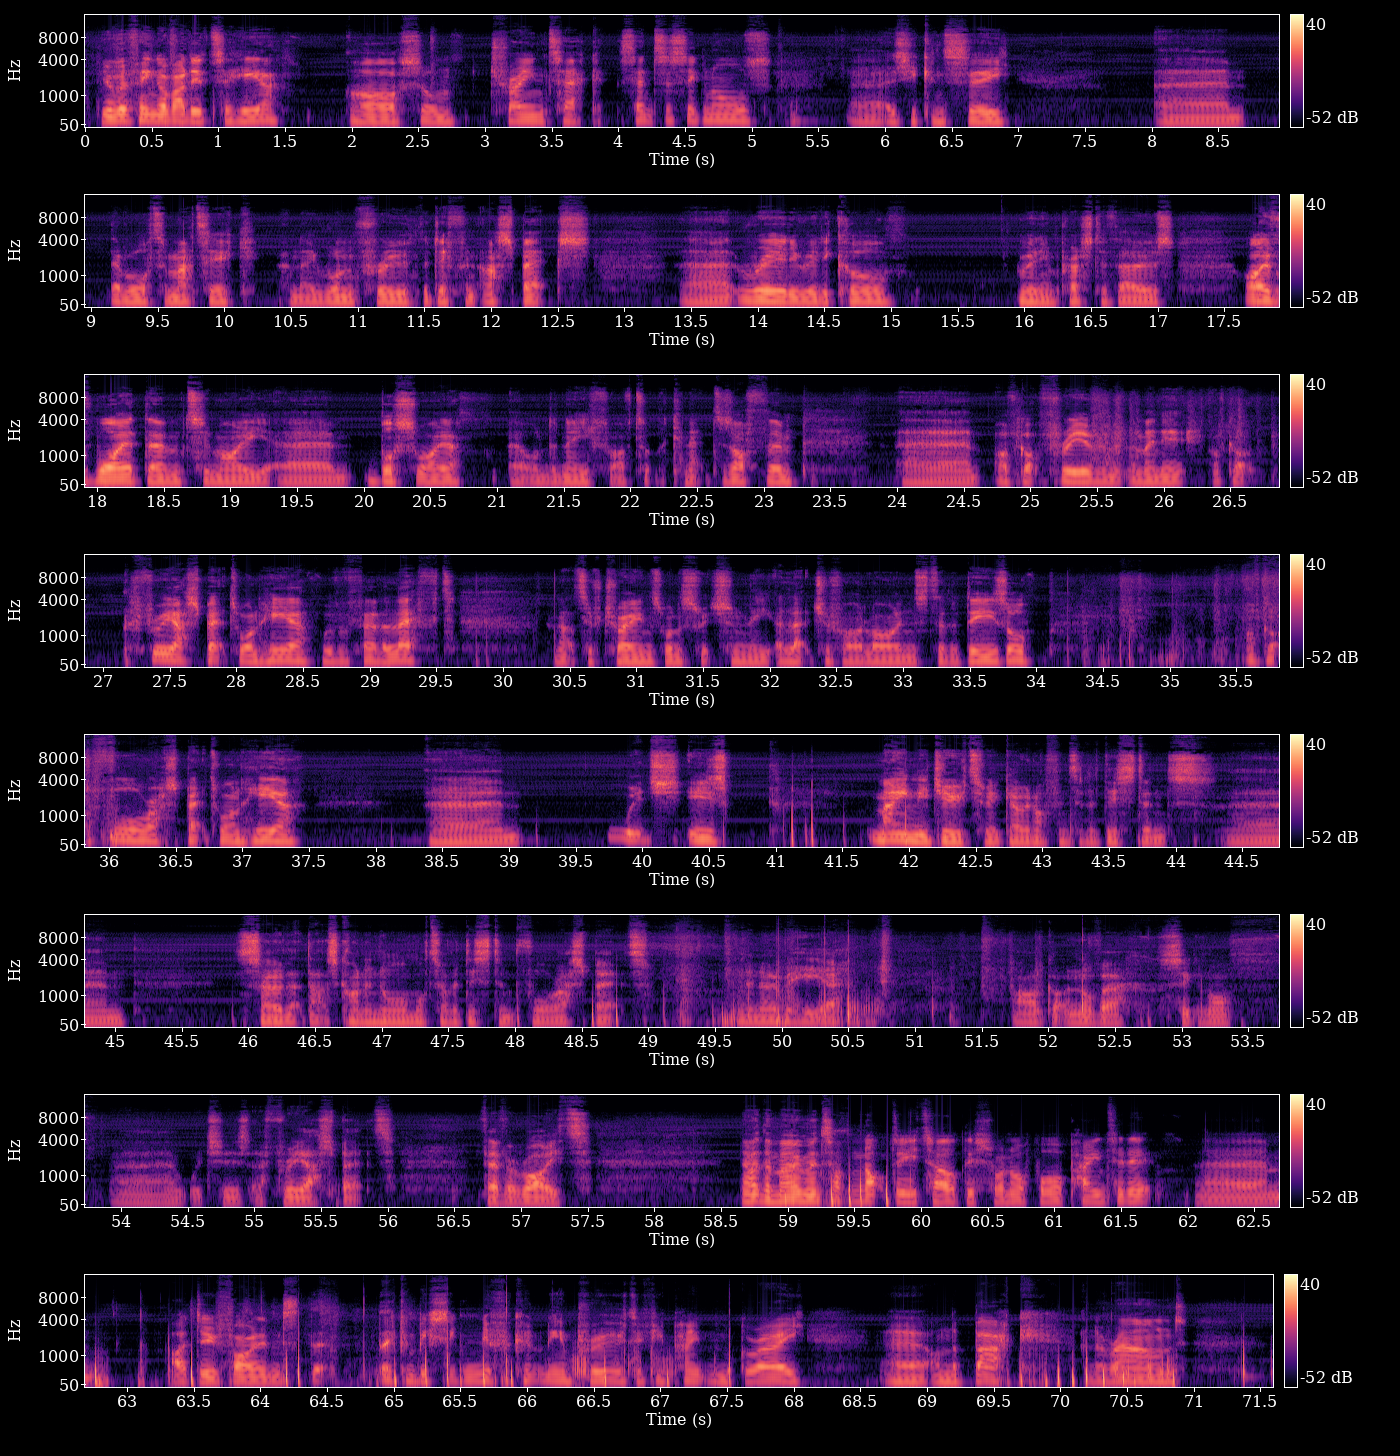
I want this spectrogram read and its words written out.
The other thing I've added to here are some train tech sensor signals. Uh, as you can see, um, they're automatic and they run through the different aspects. Uh, really, really cool. Really impressed with those. I've wired them to my um, bus wire uh, underneath. I've took the connectors off them um, I've got three of them at the minute. I've got a three aspect one here with a feather left and that's if trains want to switch from the electrified lines to the diesel. I've got a four aspect one here um, which is mainly due to it going off into the distance um, so that that's kind of normal to have a distant four aspect and then over here I've got another signal uh, which is a three aspect feather right. Now at the moment I've not detailed this one up or painted it. Um, I do find that they can be significantly improved if you paint them grey uh, on the back and around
